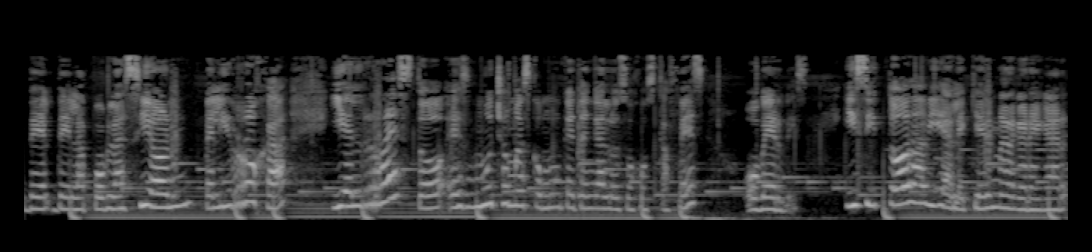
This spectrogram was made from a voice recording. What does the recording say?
de, la población pelirroja y el resto es mucho más común que tenga los ojos cafés o verdes. Y si todavía le quieren agregar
